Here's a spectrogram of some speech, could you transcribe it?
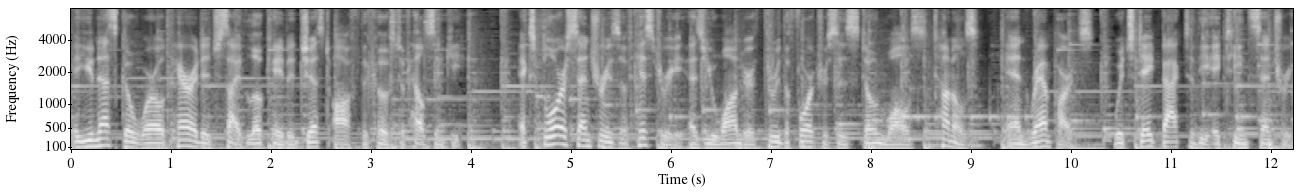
a UNESCO World Heritage Site located just off the coast of Helsinki. Explore centuries of history as you wander through the fortress's stone walls, tunnels, and ramparts, which date back to the 18th century.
